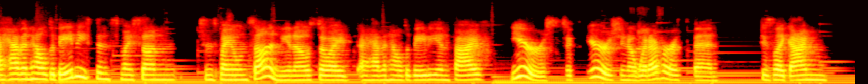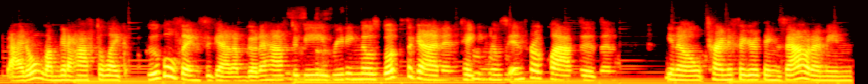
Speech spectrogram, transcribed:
i haven't held a baby since my son since my own son you know so i i haven't held a baby in five years six years you know whatever it's been she's like i'm i don't i'm gonna have to like google things again i'm gonna have to be reading those books again and taking those mm-hmm. intro classes and you know trying to figure things out i mean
